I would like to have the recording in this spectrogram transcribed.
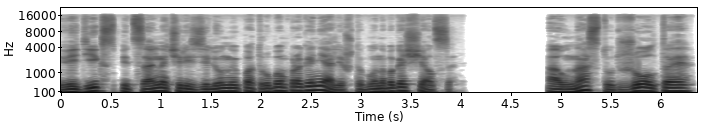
ведь Икс специально через зеленую по трубам прогоняли, чтобы он обогащался. А у нас тут желтая.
